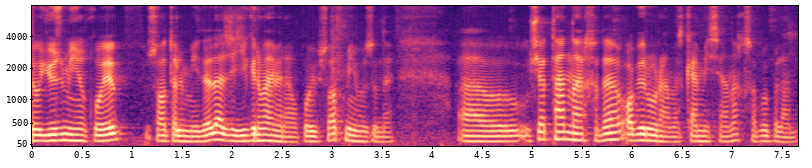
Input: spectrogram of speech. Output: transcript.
yo yuz ming qo'yib sotilmaydi даже yigirma ming ham qo'yib sotmaymiz uni. Э, o'sha tan narxida olib beraveramiz komissiyani hisobi bilan.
